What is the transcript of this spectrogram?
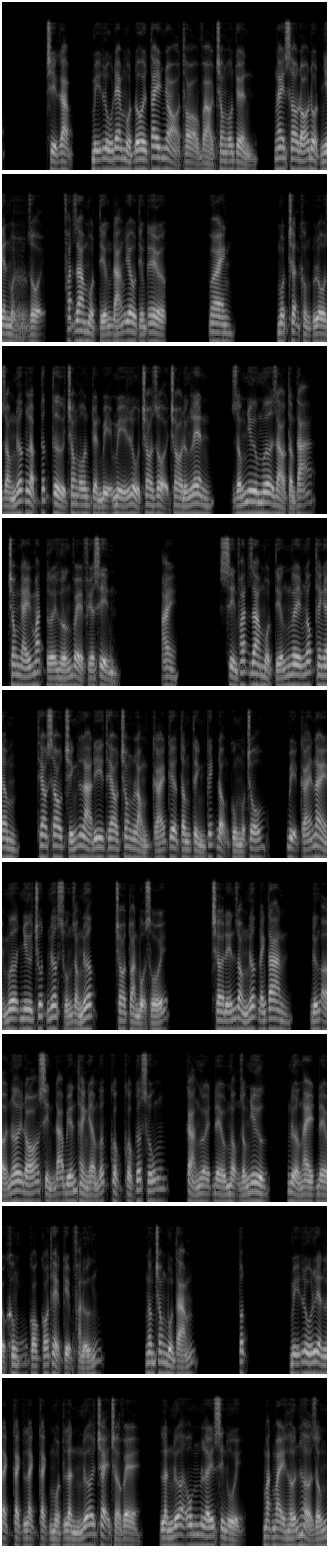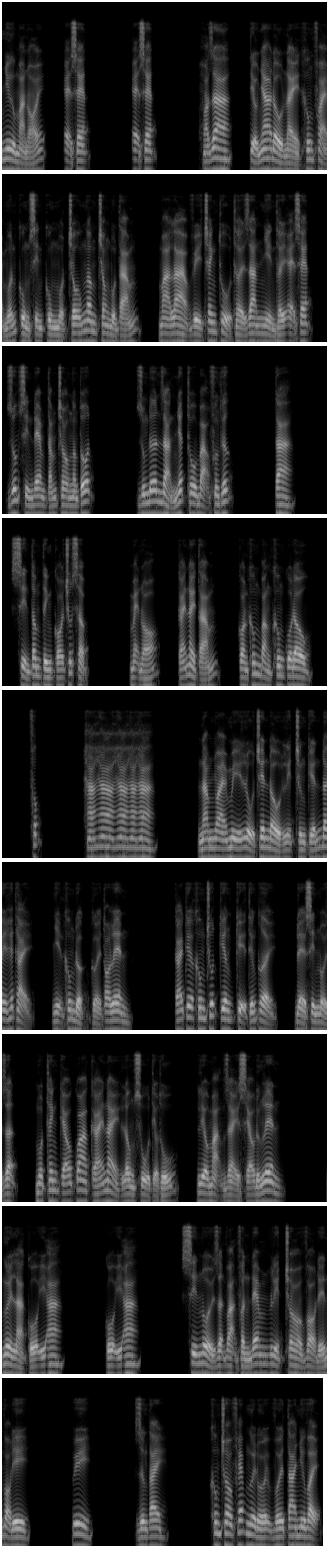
Chỉ gặp, Mỹ Lù đem một đôi tay nhỏ thò vào trong ôn tuyển, ngay sau đó đột nhiên một rội, phát ra một tiếng đáng yêu tiếng Vâng! Một trận khổng lồ dòng nước lập tức từ trong ôn tuyển bị Mỹ lũ cho rội cho đứng lên, giống như mưa rào tầm tã, trong nháy mắt tới hướng về phía xỉn. Ai? Xỉn phát ra một tiếng ngây ngốc thanh âm, theo sau chính là đi theo trong lòng cái kia tâm tình kích động cùng một chỗ, bị cái này mưa như chút nước xuống dòng nước, cho toàn bộ xối. Chờ đến dòng nước đánh tan, đứng ở nơi đó xỉn đã biến thành ẩm ướt cộc cộc cướp súng, cả người đều mộng giống như, nửa ngày đều không có có thể kịp phản ứng. Ngâm trong bồn tắm. Mỹ lú liền lạch cạch lạch cạch một lần nữa chạy trở về, lần nữa ôm lấy xin ủi, mặt mày hớn hở giống như mà nói, ẹ e xét. ẹ e xét. Hóa ra, tiểu nha đầu này không phải muốn cùng xin cùng một chỗ ngâm trong bồn tắm, mà là vì tranh thủ thời gian nhìn thấy ẹ e xét, giúp xin đem tắm cho ngâm tốt. Dùng đơn giản nhất thô bạo phương thức. Ta. Xin tâm tính có chút sập. Mẹ nó, cái này tắm, còn không bằng không cua đâu. Phúc. Ha ha ha ha ha. Nam nhoài mỹ lũ trên đầu lịt chứng kiến đây hết thảy, nhịn không được cười to lên. Cái kia không chút kiêng kỵ tiếng cười, để xin nổi giận, một thanh kéo qua cái này lông xù tiểu thú, liều mạng giày xéo đứng lên. Ngươi là cố ý a à? Cố ý a à? Xin nổi giận vạn phần đem lịt cho vỏ đến vỏ đi. Uy, Dừng tay! Không cho phép ngươi đối với ta như vậy.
